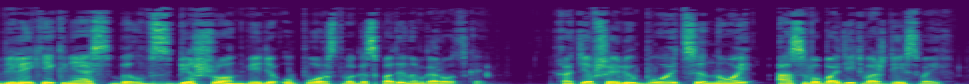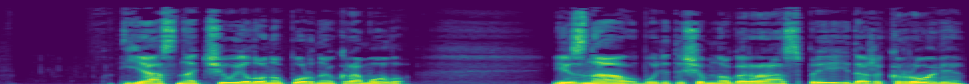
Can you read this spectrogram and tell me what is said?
Великий князь был взбешен, видя упорство господы Новгородской, хотевшей любой ценой освободить вождей своих. Ясно чуял он упорную крамолу и знал, будет еще много распри и даже крови,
